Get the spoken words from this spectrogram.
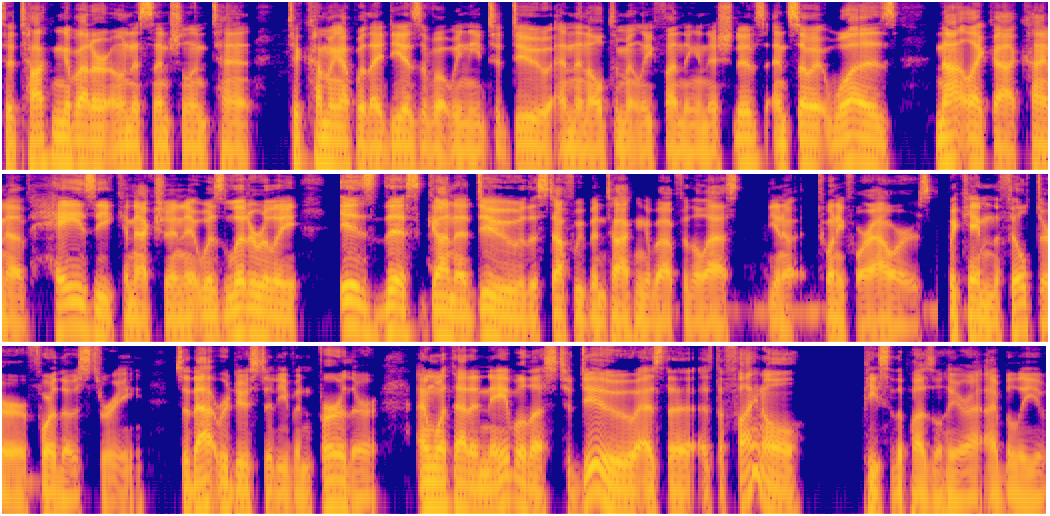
to talking about our own essential intent to coming up with ideas of what we need to do and then ultimately funding initiatives. And so it was not like a kind of hazy connection. It was literally, is this gonna do the stuff we've been talking about for the last, you know, 24 hours became the filter for those three. So that reduced it even further. And what that enabled us to do as the as the final piece of the puzzle here, I, I believe,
